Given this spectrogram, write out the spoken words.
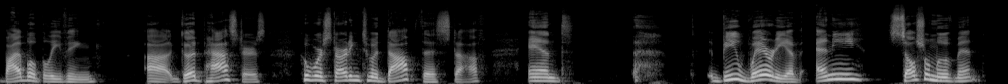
Bible believing uh, good pastors who were starting to adopt this stuff and be wary of any social movement,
